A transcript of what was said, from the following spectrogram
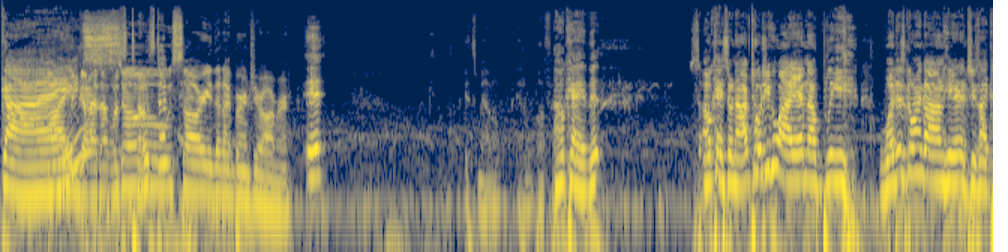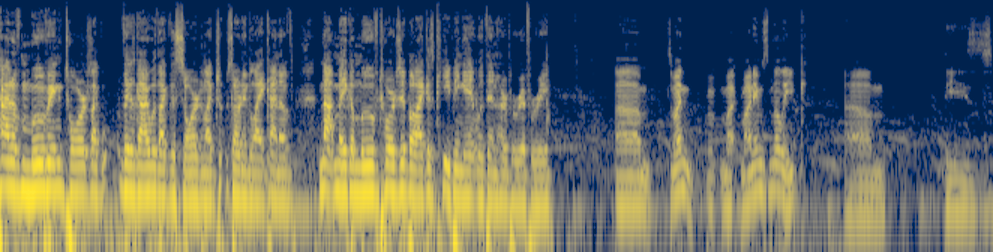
guy. The guy that was so toasted? sorry that I burned your armor. It It's metal. It'll buff out. Okay, th- so, okay, so now I've told you who I am. Now, please, what is going on here? And she's like, kind of moving towards like this guy with like the sword and like tr- starting to like kind of not make a move towards it, but like is keeping it within her periphery. Um, so my my, my name's Malik. Um, these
